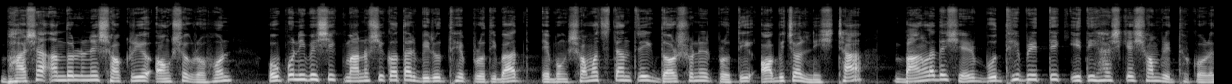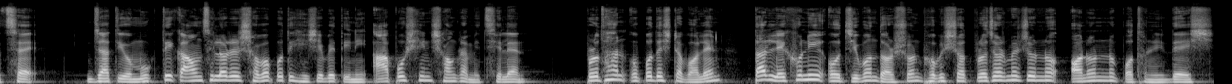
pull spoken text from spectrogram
ভাষা আন্দোলনে সক্রিয় অংশগ্রহণ, ঔপনিবেশিক মানসিকতার বিরুদ্ধে প্রতিবাদ এবং সমাজতান্ত্রিক দর্শনের প্রতি অবিচল নিষ্ঠা বাংলাদেশের বুদ্ধিবৃত্তিক ইতিহাসকে সমৃদ্ধ করেছে। জাতীয় মুক্তি কাউন্সিলরের সভাপতি হিসেবে তিনি আপোষহীন সংগ্রামী ছিলেন। প্রধান উপদেষ্টা বলেন, তার লেখনী ও জীবন দর্শন ভবিষ্যৎ প্রজন্মের জন্য অনন্য পথনির্দেশ।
